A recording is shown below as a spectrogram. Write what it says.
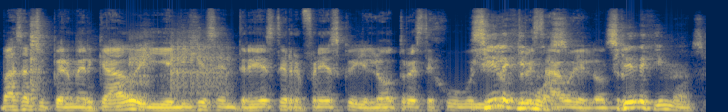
Vas al supermercado y eliges entre este refresco y el otro, este jugo y el elegimos, otro, y el otro. Sí elegimos.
